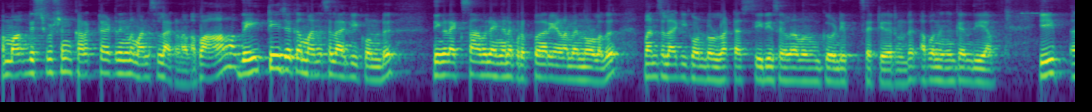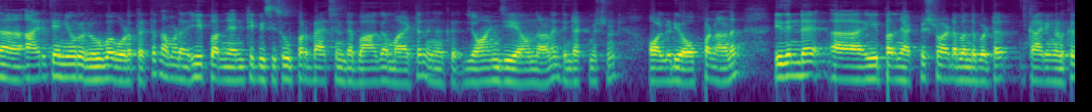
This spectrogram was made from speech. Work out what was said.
ആ മാർക്ക് ഡിസ്ട്രിബ്യൂഷൻ കറക്റ്റായിട്ട് നിങ്ങൾ മനസ്സിലാക്കണം. അപ്പോൾ ആ വെയിറ്റേജ് ഒക്കെ മനസ്സിലാക്കിക്കൊണ്ട് നിങ്ങൾ എക്സാമിന് എങ്ങനെ പ്രിപ്പയർ ചെയ്യണം എന്നുള്ളത് മനസ്സിലാക്കിക്കൊണ്ടുള്ള ടെസ്റ്റ് സീരീസുകൾ നമുക്ക് വേണ്ടി സെറ്റ് ചെയ്തിട്ടുണ്ട്. അപ്പോൾ നിങ്ങൾക്ക് എന്ത് ചെയ്യാം? ഈ ആയിരത്തി അഞ്ഞൂറ് രൂപ കൊടുത്തിട്ട് നമ്മുടെ ഈ പറഞ്ഞ N T P C super ബാച്ചിന്റെ ഭാഗമായിട്ട് നിങ്ങൾക്ക് ജോയിൻ ചെയ്യാവുന്നതാണ് ഇതിന്റെ അഡ്മിഷൻ ഓൾറെഡി ഓപ്പൺ ആണ്. ഇതിന്റെ ഈ പറഞ്ഞ അഡ്മിഷനുമായിട്ട് ബന്ധപ്പെട്ട് കാര്യങ്ങൾക്ക്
